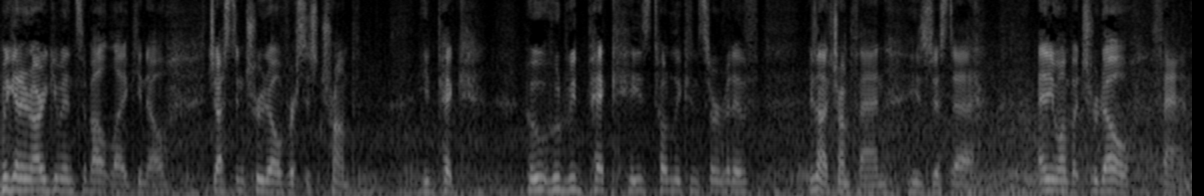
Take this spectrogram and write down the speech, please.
We get in arguments about like you know Justin Trudeau versus Trump. He'd pick who who'd we pick. He's totally conservative. He's not a Trump fan. He's just a anyone but Trudeau fan.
